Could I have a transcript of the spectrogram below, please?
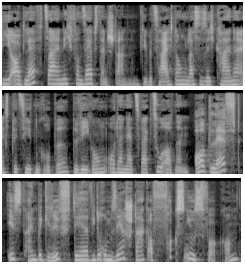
Die Alt-Left sei nicht von selbst entstanden. Die Bezeichnung lasse sich keiner expliziten Gruppe, Bewegung oder Netzwerk zuordnen. Alt-Left ist ein Begriff, der wiederum sehr stark auf Fox News vorkommt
